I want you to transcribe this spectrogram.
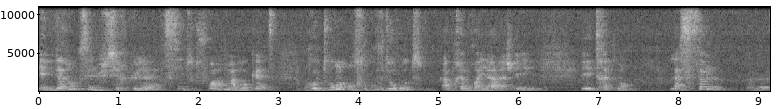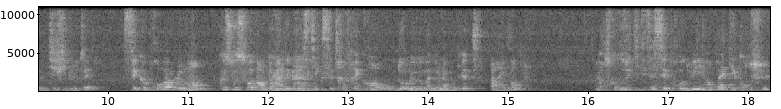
évidemment, c'est du circulaire si toutefois ma moquette retourne en sous-couche de route après broyage et, traitement. La seule euh, difficulté, c'est que probablement, que ce soit dans le domaine des plastiques, c'est très fréquent, ou dans le domaine de la moquette par exemple, lorsque vous utilisez ces produits, ils n'ont pas été conçus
